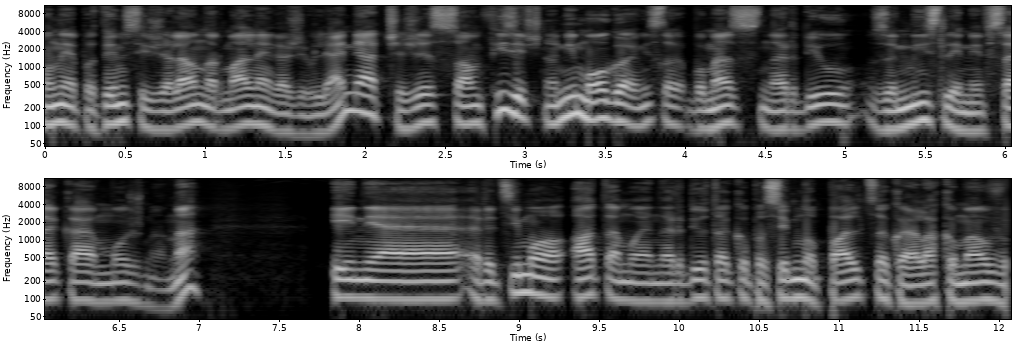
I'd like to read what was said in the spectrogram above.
On je potem si želel normalnega življenja, če že sam fizično ni mogel, je mislil, bom jaz naredil z mislimi vse, kar je možno. Ne? In je recimo Ata mu je naredil tako posebno palco, ko je lahko imel v,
